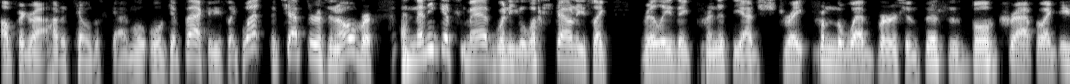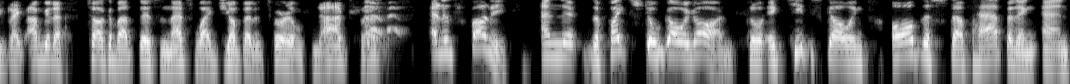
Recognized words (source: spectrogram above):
I'll figure out how to kill this guy and we'll, we'll get back. And he's like, what? The chapter isn't over. And then he gets mad when he looks down. He's like, really? They printed the ad straight from the web version. This is bull crap. Like, he's like, I'm going to talk about this. And that's why jump editorial's nonsense. and it's funny. And the, the fight's still going on. So it keeps going, all this stuff happening. And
